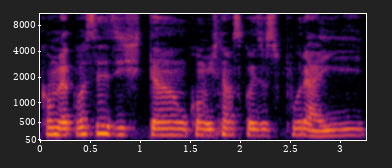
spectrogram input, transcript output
Como é que vocês estão? Como estão as coisas por aí?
